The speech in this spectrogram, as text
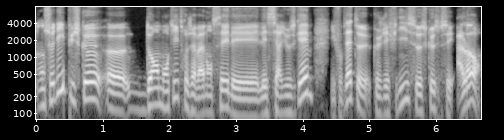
on se dit, puisque euh, dans mon titre, j'avais annoncé les, serious games, il faut peut-être euh, que je définisse ce que c'est. Alors,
